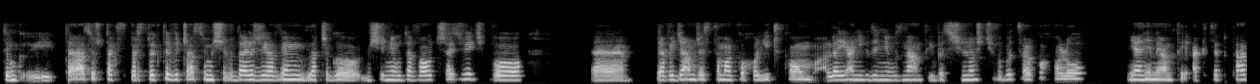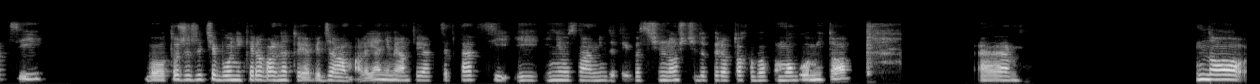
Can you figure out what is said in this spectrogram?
tym, teraz już tak z perspektywy czasu mi się wydaje, że ja wiem, dlaczego mi się nie udawało trzeźwieć, bo e, ja wiedziałam, że jestem alkoholiczką, ale ja nigdy nie uznałam tej bezsilności wobec alkoholu. Ja nie miałam tej akceptacji, bo to, że życie było niekierowalne, to ja wiedziałam, ale ja nie miałam tej akceptacji i, i nie uznałam nigdy tej bezsilności. Dopiero to chyba pomogło mi to. No,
